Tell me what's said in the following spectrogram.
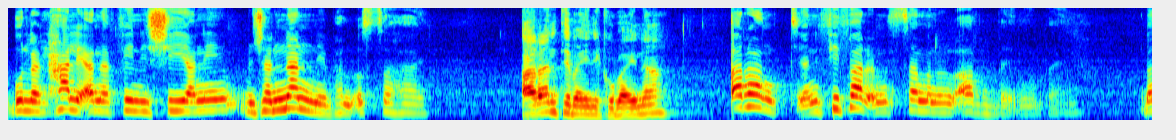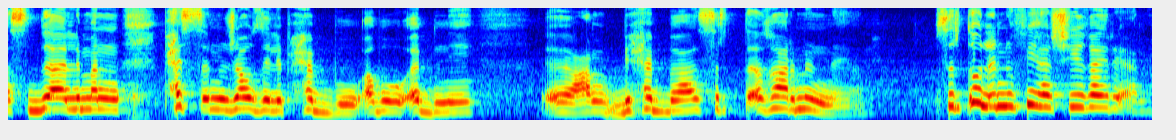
بقول عن حالي أنا فيني شيء يعني جنني بهالقصة هاي. قارنتي بينك وبينها؟ قرنت يعني في فرق من السما للأرض بيني وبينها. بس لما بحس إنه جوزي اللي بحبه أبو ابني عم بحبها صرت غار منها يعني. صرت أقول إنه فيها شيء غيري أنا.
